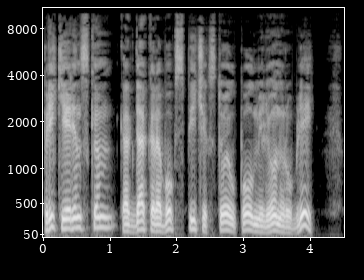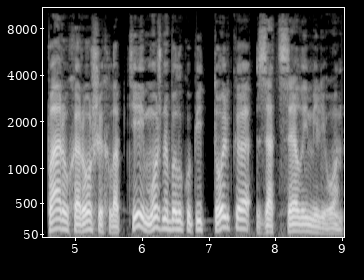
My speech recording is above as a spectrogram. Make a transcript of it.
При Керенском, когда коробок спичек стоил полмиллиона рублей, пару хороших лаптей можно было купить только за целый миллион.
